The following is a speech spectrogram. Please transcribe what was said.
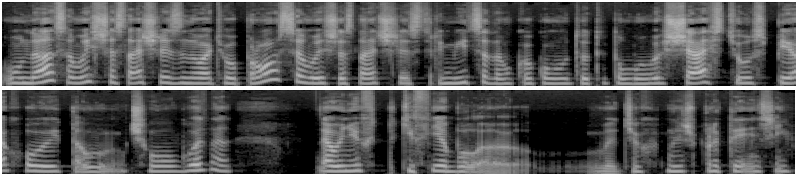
у нас, а мы сейчас начали задавать вопросы, мы сейчас начали стремиться там, к какому-то вот этому счастью, успеху и там чего угодно. А у них таких не было этих, знаешь, претензий.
